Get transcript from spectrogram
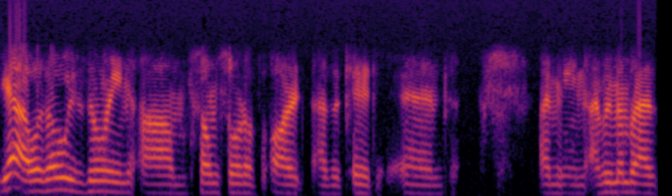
yeah. I was always doing um some sort of art as a kid, and I mean, I remember as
